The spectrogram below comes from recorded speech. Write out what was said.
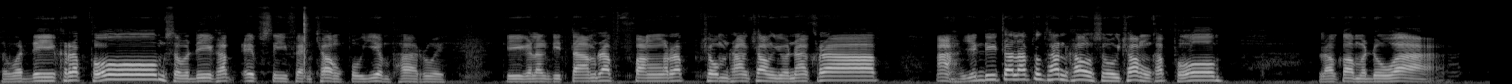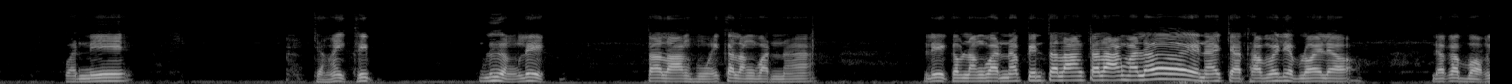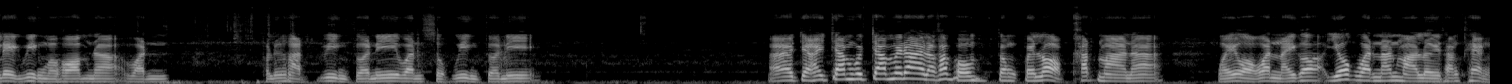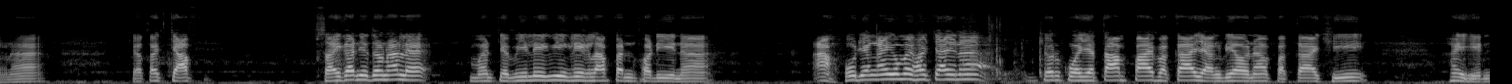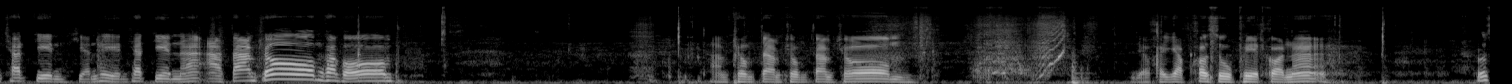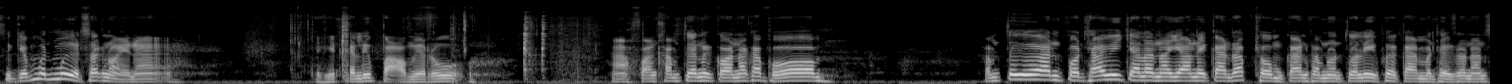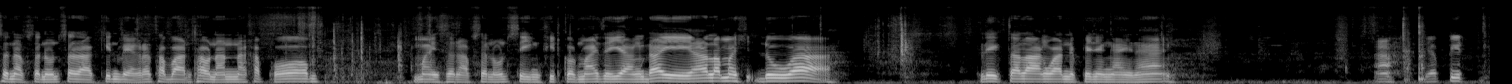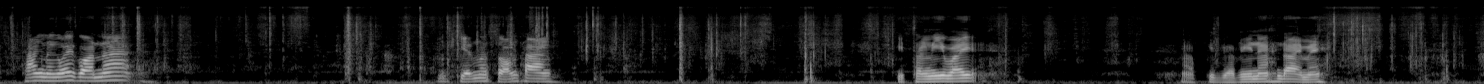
สวัสดีครับผม สวัสดีครับ FC แฟนช่องปูเยี่ยมพารวย ที่กำลังติดตามรับฟังรับชมทางช่องอยู่นะครับอะยินดีต้อนรับทุกท่านเข้าสู่ช่องครับผมเราก็มาดูว่า วันนี้ จะให้คลิปเรื่องเลขตารางหวยกำลังวันนะ เลขกำลังวันนะ เป็นตารางตารางมาเลยนะจัดทำไว้เรียบร้อยแล้ว แล้วก็บอกเลขวิ่งมาพร้อมนะ วันพฤหัสวิ่งตัวนี้ วันศุกร์วิ่งตัวนี้อ่จะให้จำก็จำไม่ได้หรอกครับ ผมต้องไปลอกคัดมานะหวยออกวันไหนก็ยกวันนั้นมาเลยทั้งแท่งนะแล้วก็จับใส่กันอยู่ตรงนั้นแหละ มันจะมีเลขวิ่งเลขรับกันพอดีนะอะพูดยังไงก็ไม่เข้าใจนะ จนกว่าจะตามปลายปากกาอย่างเดียวนะ ปากกาชี้ ให้เห็นชัดเจน เขียนให้เห็นชัดเจนนะฮะอะตามชมครับผม ตามชมตามชมตามชม เดี๋ยวขยับเข้าสู่เพจก่อนนะ รู้สึกจะมืดมืดๆสักหน่อยนะ จะเห็นกันหรือเปล่าไม่รู้ อะฟังคำเตือนกันก่อนนะครับผม คำเตือนโปรดใช้วิจารณญาณในการรับชมการคำนวณตัวเลขเพื่อการบันเทิงเท่านั้นสนับสนุนสลากกินแบ่งรัฐบาลเท่านั้นนะครับผมไม่สนับสนุนสิ่งผิดกฎหมายแต่อย่างใดอะเรามาดูว่าเลขตารางวันเป็นยังไงนะอะเดี๋ยวปิดทางหนึ่งไว้ก่อนนะมันเขียนมาสองทาง ปิดทางนี้ไว้ ปิดแบบนี้นะได้ไหม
